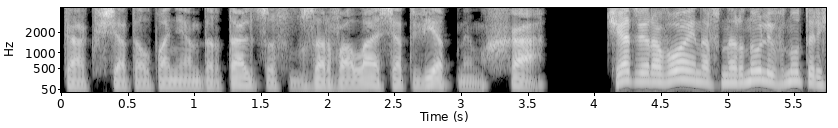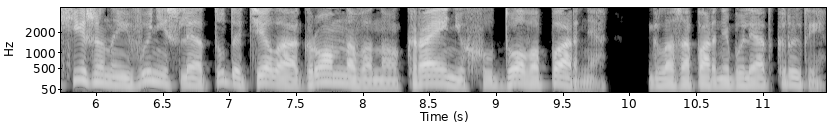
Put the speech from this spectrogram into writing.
как вся толпа неандертальцев взорвалась ответным «ха». Четверо воинов нырнули внутрь хижины и вынесли оттуда тело огромного, но крайне худого парня. Глаза парня были открыты.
